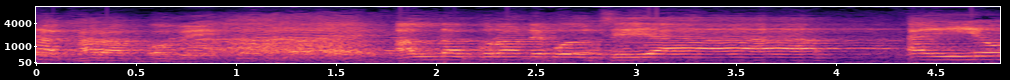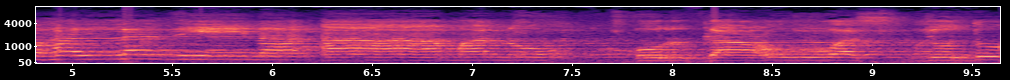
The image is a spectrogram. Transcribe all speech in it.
না খারাপ হবে? আল্লাহ কোরআনে বলছে আইয়ুহাল্লাযীনা আমানু উরকাউ ওয়াসজুদু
